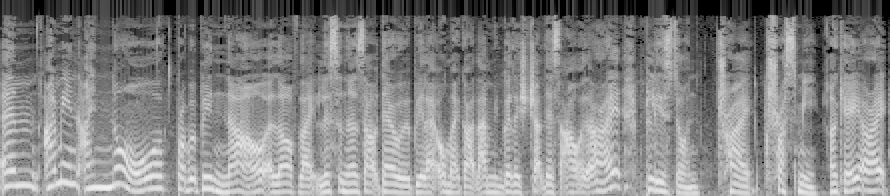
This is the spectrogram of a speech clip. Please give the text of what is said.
And um, I mean, I know probably now a lot of like listeners out there will be like, oh my God, I'm going to shut this out. All right. Please don't try. Trust me. Okay. All right.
